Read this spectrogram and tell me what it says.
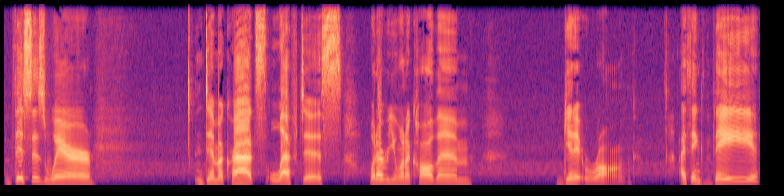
this is where Democrats, leftists, whatever you want to call them, get it wrong. I think they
